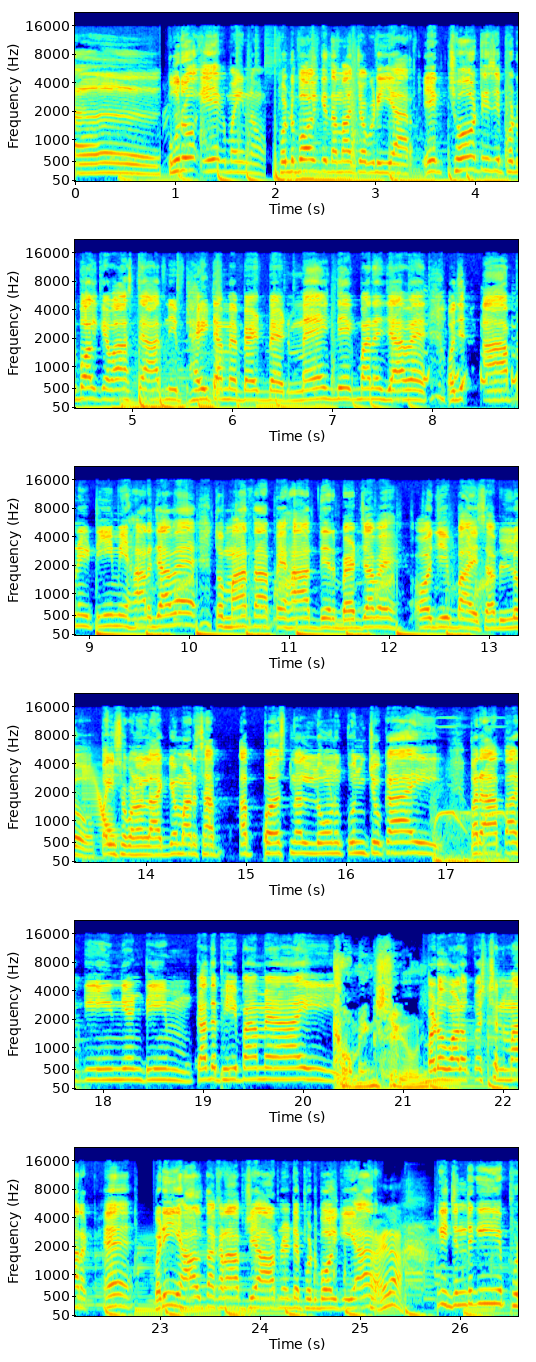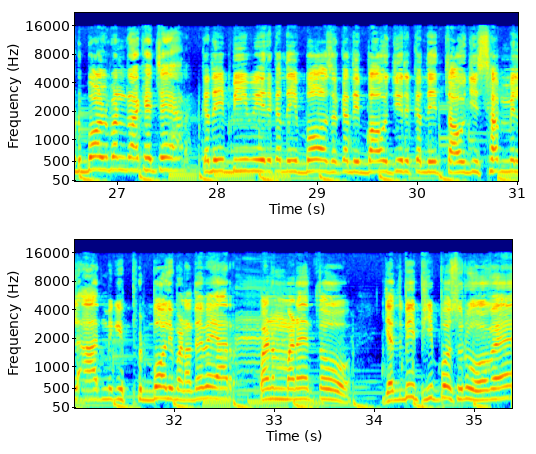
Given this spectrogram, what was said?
पूरो एक महीनो फुटबॉल की दमा चौकड़ी यार। एक छोटी सी फुटबॉल के वास्ते आदमी फ्लाइटा में बैठ बैठ मैच देख माने जावे। और जो अपनी टीम ही हार जावे तो माता पे हाथ देर बैठ जावे। और जी भाई साहब, लो, पैसों को लाग गयो मारे साहब? अब पर्सनल लोन कुन चुकाई? पर आपा की इंडियन टीम कद फीफा में आई? Coming बड़ो वालो क्वेश्चन मार्क है? बड़ी हालत खराब छे आपने ते फुटबॉल की यार। की ज़िंदगी ये फुटबॉल बन रखे छे यार। कदी बीवी कदी बॉस कदी बाऊजी कदी ताऊजी सब मिल आदमी की फुटबॉल ही बना देवे यार। पण मने तो जब भी फीफो शुरू होवे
